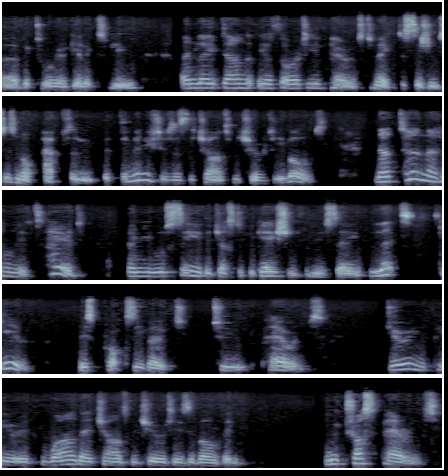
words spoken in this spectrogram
uh, Victoria Gillick's view and laid down that the authority of parents to make decisions is not absolute but diminishes as the child's maturity evolves. Now, turn that on its head, and you will see the justification for me saying, let's give this proxy vote to parents during the period while their child's maturity is evolving. We trust parents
